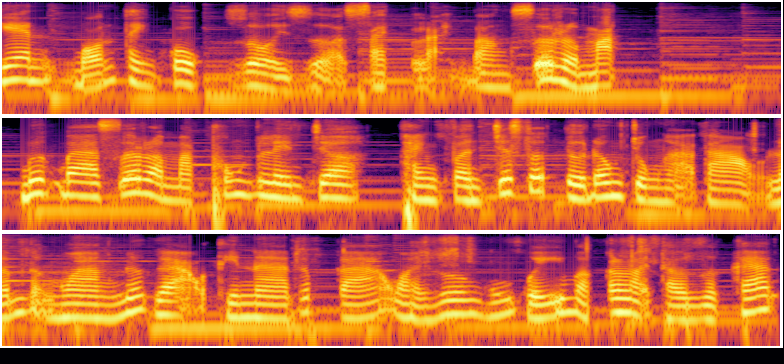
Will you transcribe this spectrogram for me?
gen bón thành cục rồi rửa sạch lại bằng sữa rửa mặt. Bước 3 sữa rửa mặt phun lên chưa? Thành phần chiết xuất từ đông trùng hạ thảo, lấm thượng hoàng, nước gạo, thì nà, rấp cá, oải hương, húng quế và các loại thảo dược khác.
